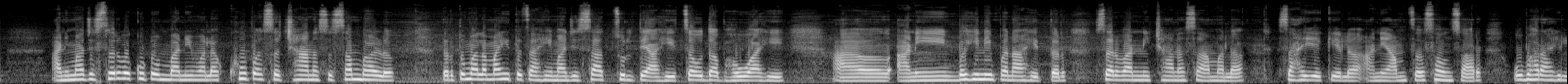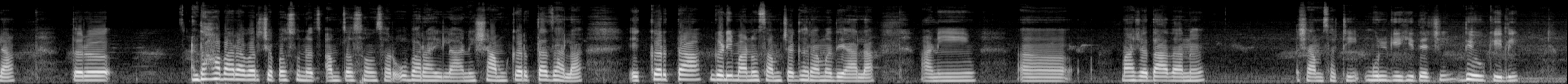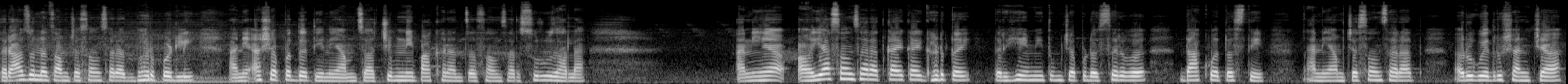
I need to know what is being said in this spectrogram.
आणि माझ्या सर्व कुटुंबाने मला खूप असं छान असं सांभाळलं. तर तुम्हाला माहीतच आहे माझे सात चुलते आहे चौदा भाऊ आहे आणि बहिणी पण आहेत. तर सर्वांनी छान असं आम्हाला सहाय्य केलं आणि आमचा संसार उभा राहिला. तर दहा बारा वर्षापासूनच आमचा संसार उभा राहिला आणि श्याम करता झाला. एक करता गडी माणूस आमच्या घरामध्ये आला आणि माझ्या दादानं श्यामसाठी मुलगी ही त्याची देऊ केली. तर अजूनच आमच्या संसारात भर पडली आणि अशा पद्धतीने आमचा चिमणी पाखरांचा संसार सुरू झाला. आणि या या संसारात काय काय घडतंय तर हे मी तुमच्यापुढं सर्व दाखवत असते. आणि आमच्या संसारात ऋग्वेद ऋषांच्या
